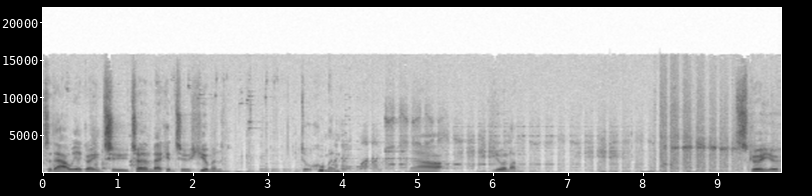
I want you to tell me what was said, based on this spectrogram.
So now we are going to turn back into human. Into human. Now, you're not. Screw you.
